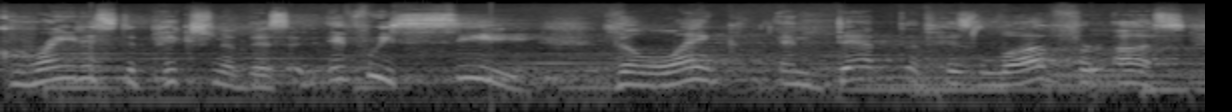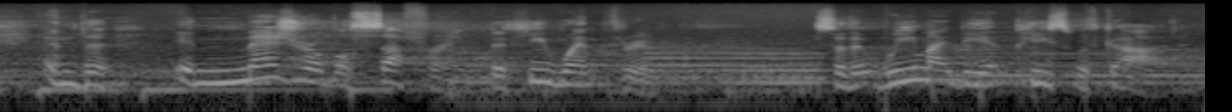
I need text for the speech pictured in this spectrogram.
greatest depiction of this. And if we see the length and depth of his love for us and the immeasurable suffering that he went through so that we might be at peace with God,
